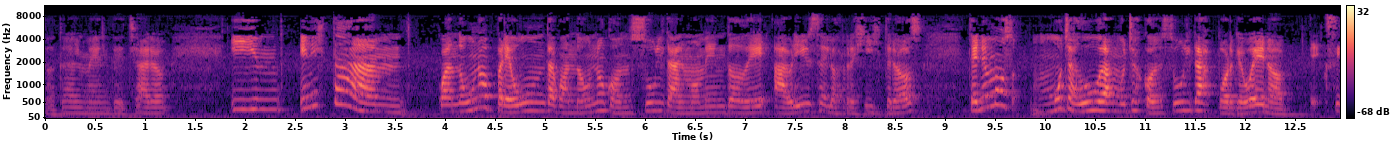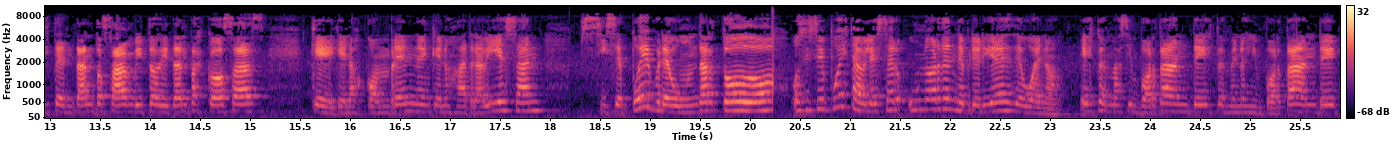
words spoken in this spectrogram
Totalmente, Charo. Y mm, en esta, mm, cuando uno pregunta, cuando uno consulta al momento de abrirse los registros, tenemos muchas dudas, muchas consultas, porque bueno, existen tantos ámbitos y tantas cosas que, que nos comprenden, que nos atraviesan. Si se puede preguntar todo, o si se puede establecer un orden de prioridades de, bueno, esto es más importante, esto es menos importante.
